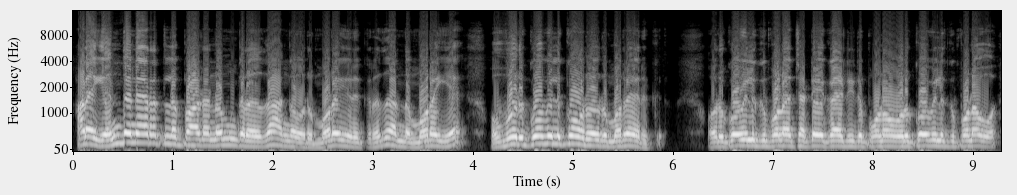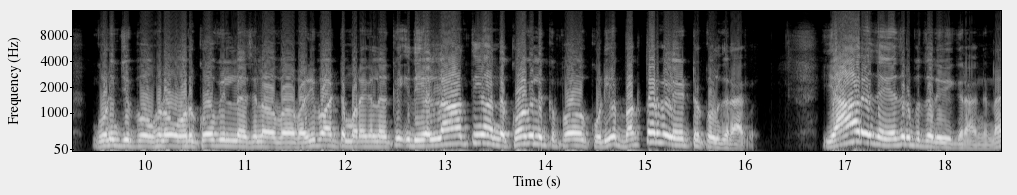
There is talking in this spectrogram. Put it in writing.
ஆனால் எந்த நேரத்தில் பாடணுங்கிறது தான் அங்கே ஒரு முறை இருக்கிறது. அந்த முறையை ஒவ்வொரு கோவிலுக்கும் ஒரு ஒரு முறை இருக்குது ஒரு கோவிலுக்கு போனால் சட்டையை கட்டிட்டு போகணும் ஒரு கோவிலுக்கு போனால் குனிஞ்சு போகணும் ஒரு கோவிலில் சில வ- வழிபாட்டு முறைகள் இருக்குது இது எல்லாத்தையும் அந்த கோவிலுக்கு போகக்கூடிய பக்தர்கள் ஏற்றுக்கொள்கிறார்கள். யார் இதை எதிர்ப்பு தெரிவிக்கிறாங்கன்னா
